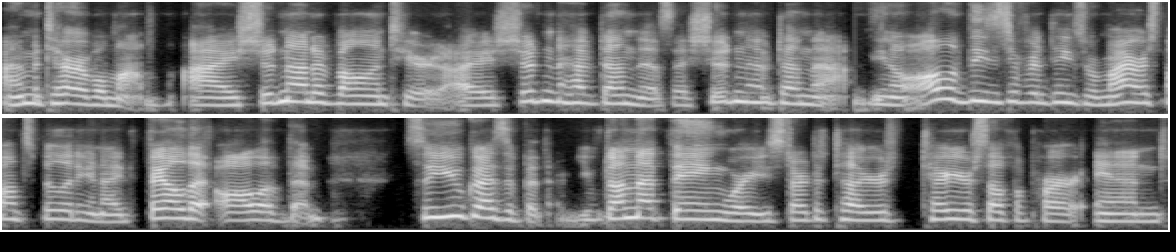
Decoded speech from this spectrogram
I'm a terrible mom. I should not have volunteered. I shouldn't have done this. I shouldn't have done that. You know, all of these different things were my responsibility and I failed at all of them. So you guys have been there. You've done that thing where you start to tell your tear yourself apart and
